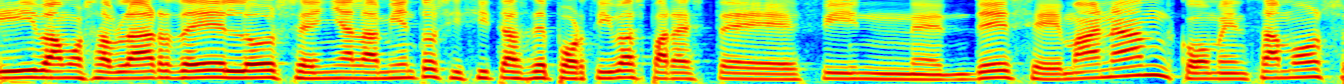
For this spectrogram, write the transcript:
Y vamos a hablar de los señalamientos y citas deportivas para este fin de semana. Comenzamos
